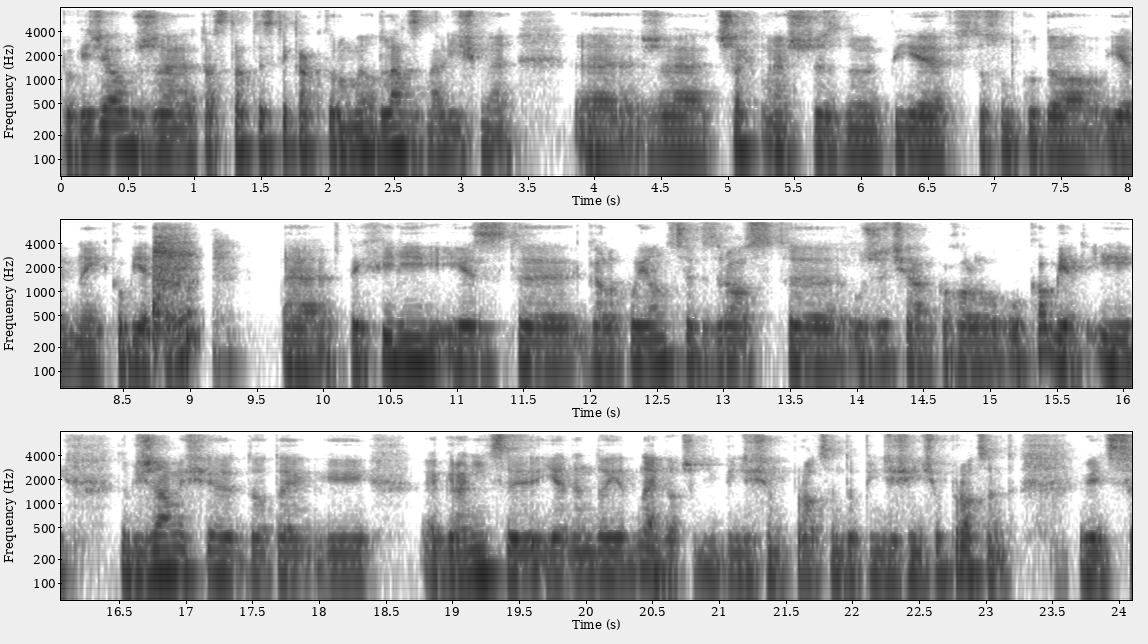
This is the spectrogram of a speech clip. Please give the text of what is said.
powiedział, że ta statystyka, którą my od lat znaliśmy, że trzech mężczyzn pije w stosunku do jednej kobiety, E, w tej chwili jest e, galopujący wzrost e, użycia alkoholu u kobiet i zbliżamy się do tej granicy 1 do 1, czyli 50% do 50%. Więc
